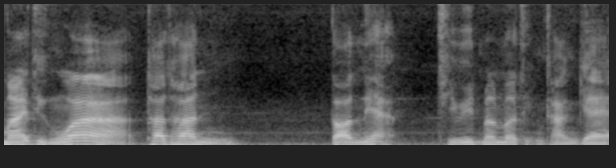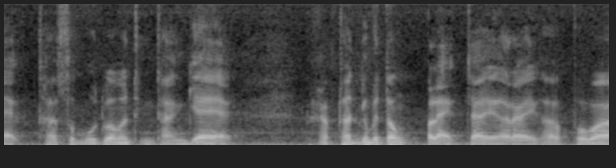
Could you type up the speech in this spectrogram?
หมายถึงว่าถ้าท่านตอนเนี้ย ชีวิตมันมาถึงทางแยก ถ้าสมมุติว่ามันถึงทางแยกนะครับ ท่านก็ไม่ต้องแปลกใจอะไรครับ เพราะว่า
